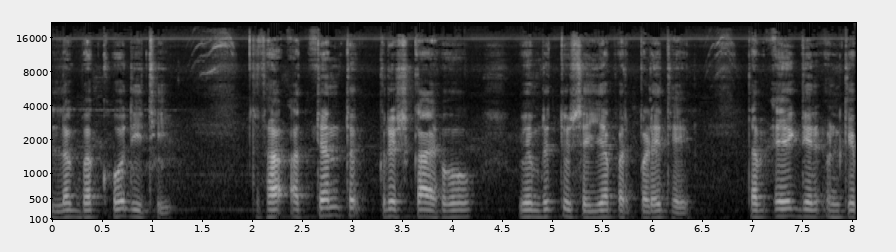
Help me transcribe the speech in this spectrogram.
लगभग खो दी थी तथा अत्यंत कृषकाय हो वे मृत्यु सैया पर पड़े थे। तब एक दिन उनके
